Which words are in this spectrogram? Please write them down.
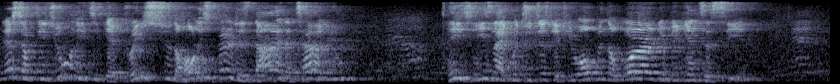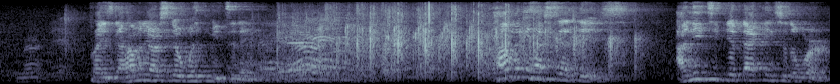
There's some things you don't need to get preached to. The Holy Spirit is dying to tell you. He's, he's like, would you just, if you open the Word, you begin to see it. Praise God. How many are still with me today? How many have said this? I need to get back into the Word.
